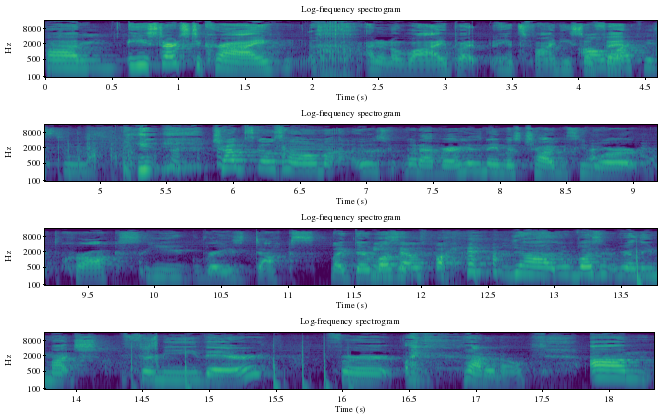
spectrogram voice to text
Um, he starts to cry. Ugh, I don't know why, but it's fine. He's so I'll fit. his. Chuggs goes home. ugh, Whatever. His name was Chuggs. He wore Crocs. He raised ducks. Like there He wasn't. Yeah, there wasn't really much for me there. For like I don't know. Um.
